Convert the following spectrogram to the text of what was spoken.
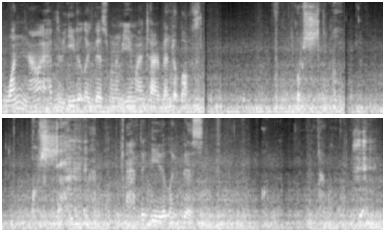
One now, I have to eat it like this when I'm eating my entire bento box. Oh shit. Oh shit. I have to eat it like this.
